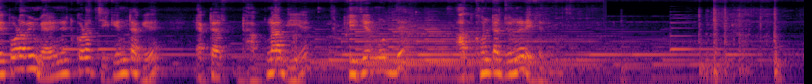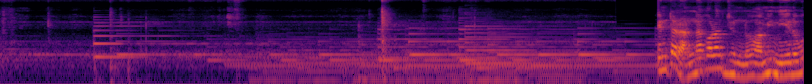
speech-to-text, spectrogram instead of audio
এরপর আমি ম্যারিনেট করা চিকেনটাকে একটা ঢাকনা দিয়ে ফ্রিজের মধ্যে আধ ঘণ্টার জন্য রেখে দেব। চিকেনটা রান্না করার জন্য আমি নিয়ে নেব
